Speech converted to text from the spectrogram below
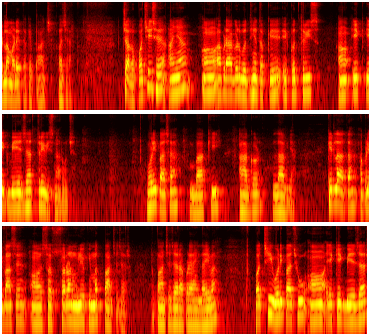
કેટલા મળે? તો કે પાંચ હજાર. ચાલો, પછી છે અહીંયા આપણે આગળ વધીએ તો કે એકત્રીસ એક એક, બે હજાર ત્રેવીસના રોજ. વળી પાછા બાકી આગળ લાવ્યા. કેટલા હતા? આપણી પાસે સરળ મૂલ્ય કિંમત પાંચ હજાર. તો પાંચ હજાર આપણે અહીં લાવ્યા. પછી વળી પાછું એક એક, બે હજાર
